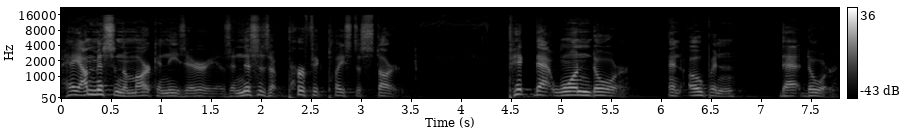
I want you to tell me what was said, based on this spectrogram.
hey, I'm missing the mark in these areas, and this is a perfect place to start. Pick that one door and open that door.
